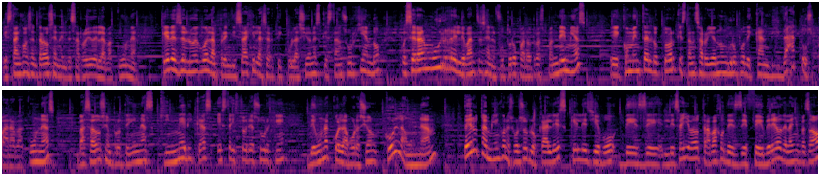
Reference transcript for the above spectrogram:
están concentrados en el desarrollo de la vacuna, que desde luego el aprendizaje y las articulaciones que están surgiendo pues serán muy relevantes en el futuro para otras pandemias. Eh, comenta el doctor que están desarrollando un grupo de candidatos para vacunas basados en proteínas quiméricas. Esta historia surge de una colaboración con la UNAM pero también con esfuerzos locales que les llevó desde, les ha llevado trabajo desde febrero del año pasado.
